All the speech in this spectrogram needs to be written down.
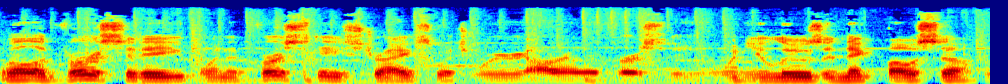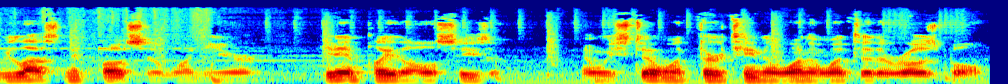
Well, adversity, when adversity strikes, which we are in adversity, when you lose a Nick Bosa, we lost Nick Bosa one year. He didn't play the whole season, and we still went 13 to 1 and went to the Rose Bowl.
